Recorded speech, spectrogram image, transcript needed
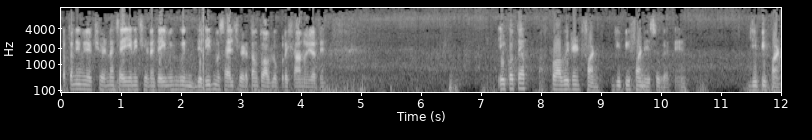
پتہ نہیں مجھے چھیڑنا چاہیے نہیں چھیڑنا چاہیے، میں کیونکہ جدید مسائل چھیڑتا ہوں تو آپ لوگ پریشان ہو جاتے ہیں۔ ایک ہوتا ہے provident fund G P fund جس کو کہتے ہیں۔ جی پی فنڈ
